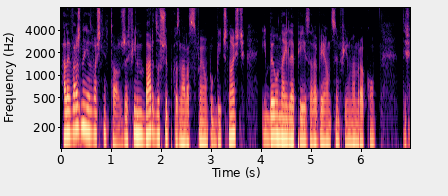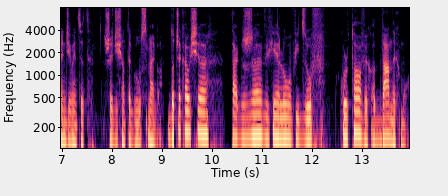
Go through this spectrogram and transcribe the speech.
Ale ważne jest właśnie to, że film bardzo szybko znalazł swoją publiczność i był najlepiej zarabiającym filmem roku 1968. Doczekał się także wielu widzów kultowych, oddanych mu.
